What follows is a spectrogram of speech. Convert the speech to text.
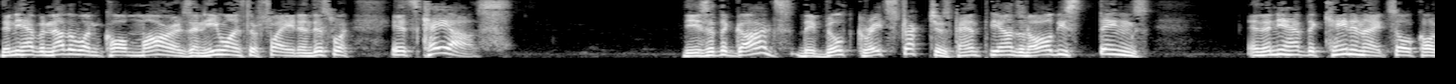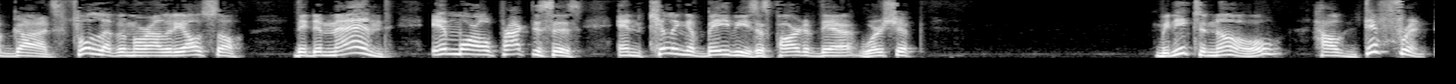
Then you have another one called Mars and he wants to fight and this one, it's chaos. These are the gods. They built great structures, pantheons and all these things. And then you have the Canaanite so-called gods, full of immorality also. They demand immoral practices and killing of babies as part of their worship. We need to know how different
